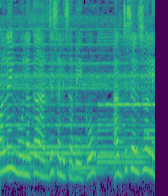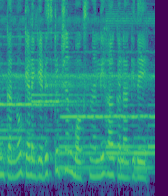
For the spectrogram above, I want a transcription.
ಆನ್ಲೈನ್ ಮೂಲಕ ಅರ್ಜಿ ಸಲ್ಲಿಸಬೇಕು, ಅರ್ಜಿ ಸಲ್ಲಿಸುವ ಲಿಂಕ್ ಅನ್ನು ಕೆಳಗೆ ಡಿಸ್ಕ್ರಿಪ್ಷನ್ ಬಾಕ್ಸ್ನಲ್ಲಿ ಹಾಕಲಾಗಿದೆ.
